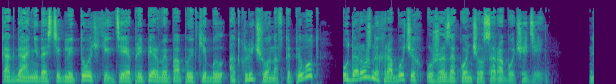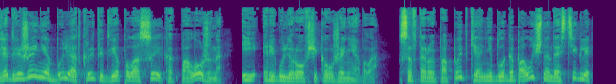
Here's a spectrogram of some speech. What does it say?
Когда они достигли точки, где при первой попытке был отключен автопилот, у дорожных рабочих уже закончился рабочий день. Для движения были открыты две полосы, как положено, и регулировщика уже не было. Со второй попытки они благополучно достигли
